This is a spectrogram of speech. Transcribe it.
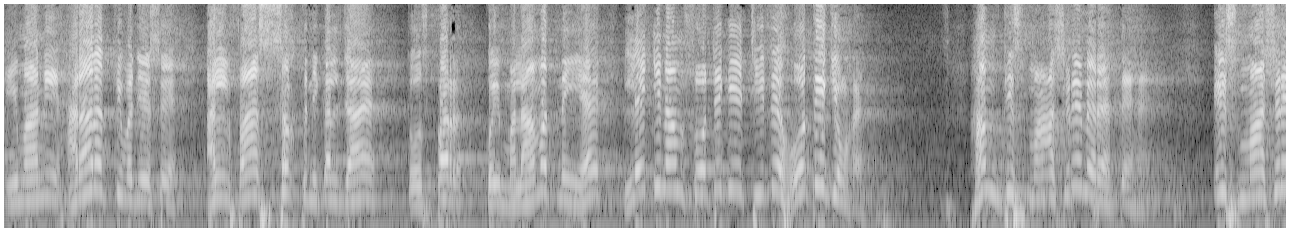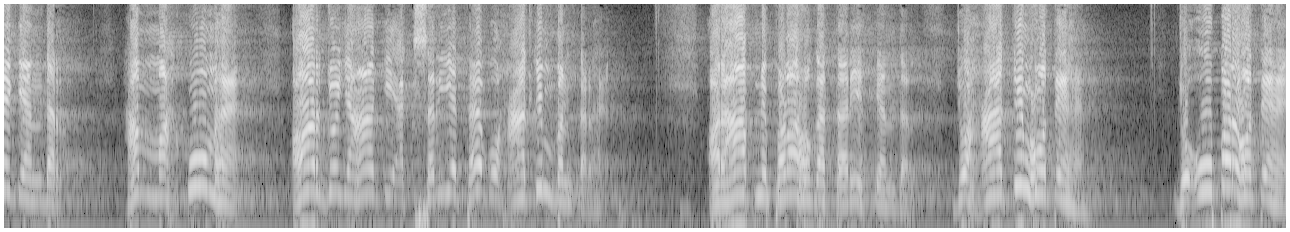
ایمانی حرارت کی وجہ سے الفاظ سخت نکل جائیں۔ تو اس پر کوئی ملامت نہیں ہے، لیکن ہم سوچیں کہ یہ چیزیں ہوتی کیوں ہیں؟ ہم جس معاشرے میں رہتے ہیں، اس معاشرے کے اندر ہم محکوم ہیں اور جو یہاں کی اکثریت ہے، وہ حاکم بن کر ہے۔ اور آپ نے پڑھا ہوگا تاریخ کے اندر، جو حاکم ہوتے ہیں، جو اوپر ہوتے ہیں،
